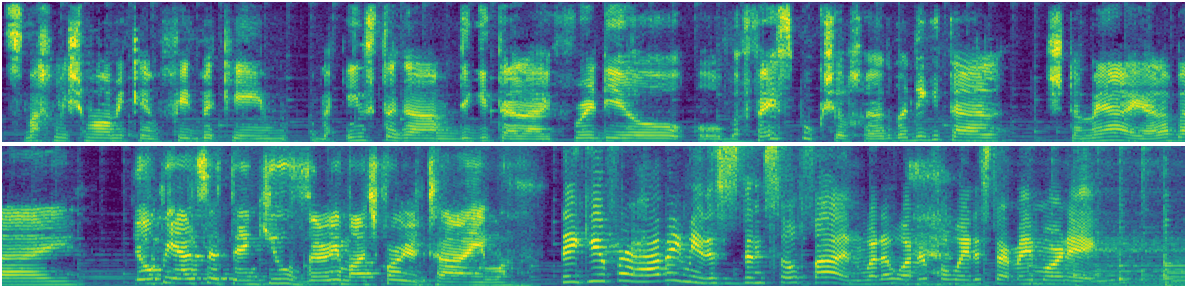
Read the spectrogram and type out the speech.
אשמח לשמוע מכם פידבקים באינסטגרם, דיגיטל לייף רדיו, או בפייסבוק של חיות בדיגיטל. השתמע, יאללה ביי. Yo Piazza, thank you very much for your time. Thank you for having me. This has been so fun. What a wonderful way to start my morning.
